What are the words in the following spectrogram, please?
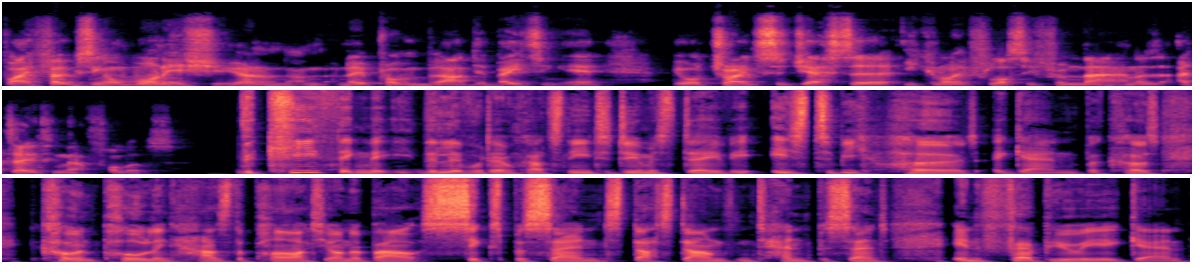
by focusing on one issue, don't no problem about debating it. You're trying to suggest an economic philosophy from that, and I don't think that follows. The key thing that the Liberal Democrats need to do, Mr. Davey, is to be heard again because current polling has the party on about 6%. That's down from 10% in February again.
